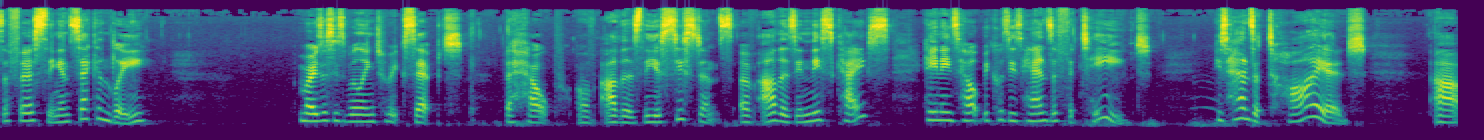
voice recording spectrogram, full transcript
the first thing. And secondly, Moses is willing to accept the help of others, the assistance of others. In this case, he needs help because his hands are fatigued, his hands are tired. Uh,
